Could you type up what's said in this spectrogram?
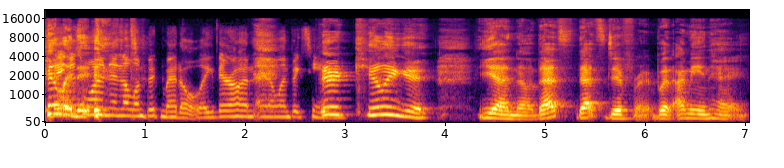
they just it. won an Olympic medal. Like they're on an Olympic team. They're killing it. Yeah, no, that's that's different. But I mean, hey,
